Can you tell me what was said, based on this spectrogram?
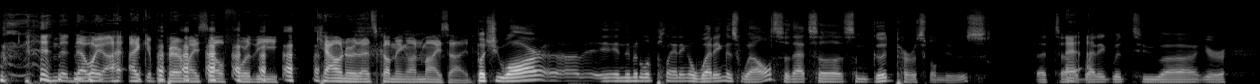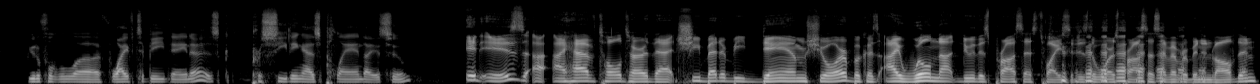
That, way, I, I can prepare myself for the counter that's coming on my side. But you are uh, in the middle of planning a wedding as well, so that's uh, some good personal news. That uh, I- the wedding with to uh, your beautiful uh, wife to be Dana is proceeding as planned, I assume. It is. I I have told her that she better be damn sure because I will not do this process twice. It is the worst process I've ever been involved in.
